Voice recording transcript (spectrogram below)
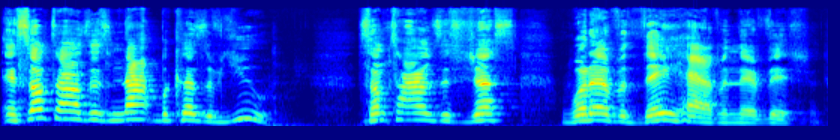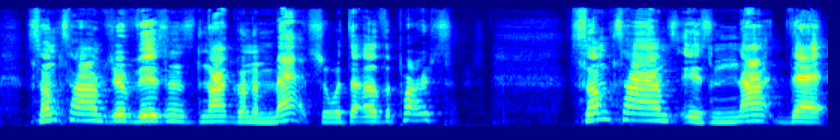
And sometimes it's not because of you. Sometimes it's just whatever they have in their vision. Sometimes your vision's not going to match with the other person. Sometimes it's not that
